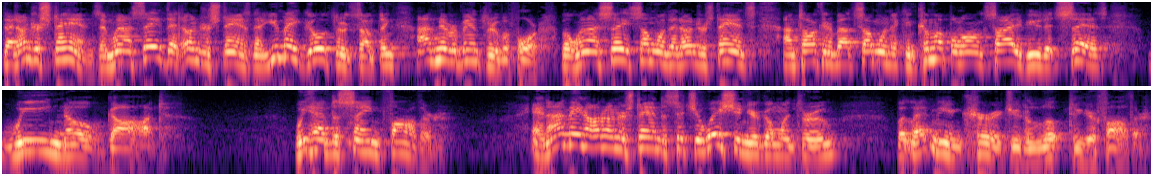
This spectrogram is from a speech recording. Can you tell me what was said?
that understands. And when I say that understands, now you may go through something I've never been through before, but when I say someone that understands, I'm talking about someone that can come up alongside of you that says, We know God. We have the same Father. And I may not understand the situation you're going through, but let me encourage you to look to your Father.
